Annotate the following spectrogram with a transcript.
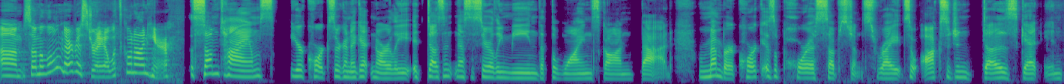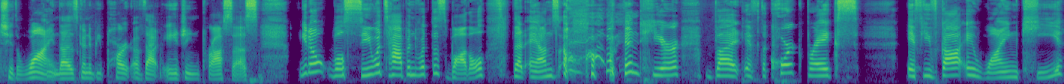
Um, so I'm a little nervous, Drea. What's going on here? Sometimes your corks are going to get gnarly. It doesn't necessarily mean that the wine's gone bad. Remember, cork is a porous substance, right? So oxygen does get into the wine. That is going to be part of that aging process you know, we'll see what's happened with this bottle that Anne's opened here. But if the cork breaks, if you've got a wine key,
